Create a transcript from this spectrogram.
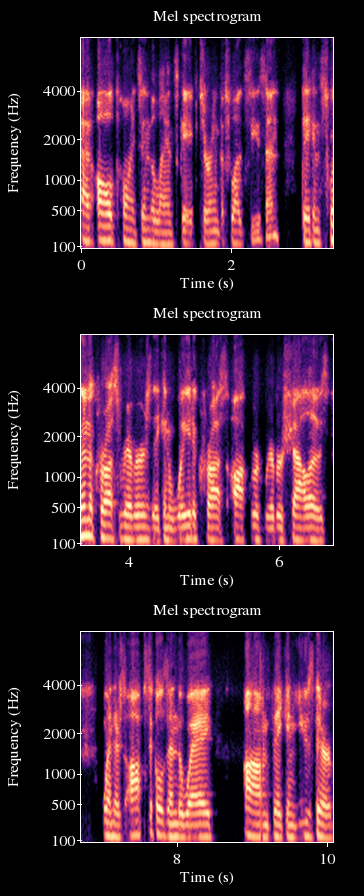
at all points in the landscape during the flood season. They can swim across rivers. They can wade across awkward river shallows when there's obstacles in the way. Um, they can use their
